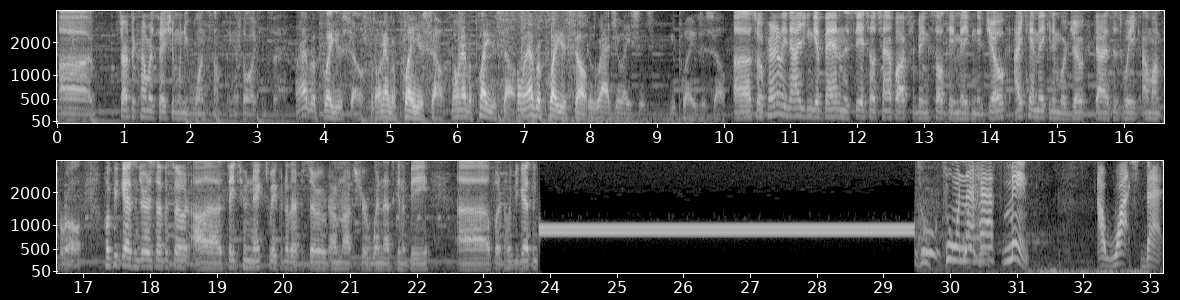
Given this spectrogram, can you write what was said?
Uh, start the conversation when you've won something. That's all I can say. Don't ever play yourself. Don't ever play yourself. Don't ever play yourself. Don't ever play yourself. Congratulations, you played yourself. Uh, so apparently now you can get banned in the CHL chat box for being salty and making a joke. I can't make any more jokes, guys, this week. I'm on parole. Hope you guys enjoyed this episode. Uh, stay tuned next week for another episode. I'm not sure when that's going to be. Uh, but hope you guys enjoy. Two and a half men. I watched that.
